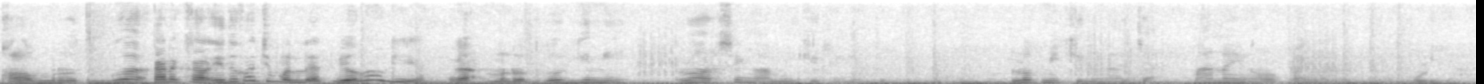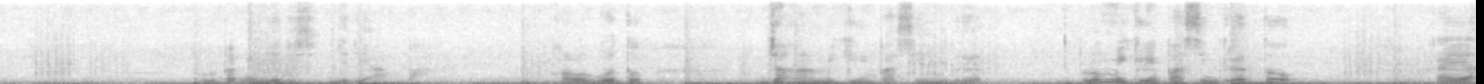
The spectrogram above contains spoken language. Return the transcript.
Kalau menurut gua kan kalau itu kan cuma lihat biologi kan nggak menurut gua gini lu harusnya nggak mikirin itu. Lu mikirin aja mana yang lo pengen kuliah? Lu pengen jadi jadi apa? Kalau gua tuh jangan mikirin passing grade. Lu mikirin passing grade tuh kayak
